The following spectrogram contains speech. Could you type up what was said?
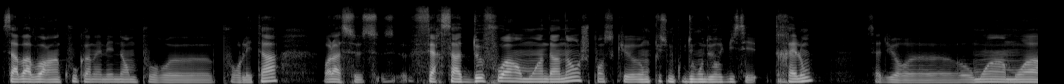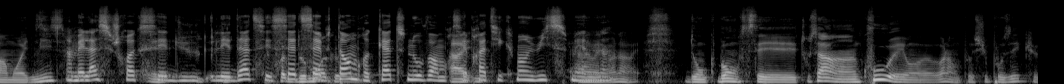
Ça va avoir un coût quand même énorme pour, euh, pour l'État. Voilà, faire ça deux fois en moins d'un an, je pense qu'en plus, une Coupe du Monde de rugby, c'est très long. Ça dure au moins un mois, un mois et demi. Ah, mais là, je crois que c'est du. Les dates, c'est 7 septembre, 4 novembre. Ah, c'est pratiquement 8 semaines. Ah voilà, Donc, bon, c'est tout ça a un coût et voilà, on peut supposer que,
